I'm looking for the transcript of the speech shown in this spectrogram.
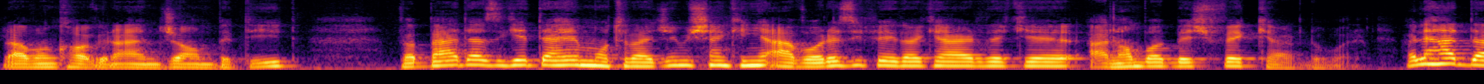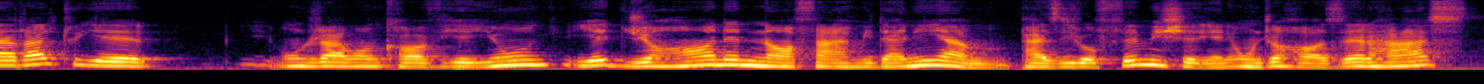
روانکاوی رو انجام بدید و بعد از یه دهه متوجه میشن که این عوارضی پیدا کرده که الان باید بهش فکر کرد دوباره. ولی حداقل توی اون روانکاوی یونگ یه جهان نافهمیدنی هم پذیرفته میشه. یعنی اونجا حاضر هست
